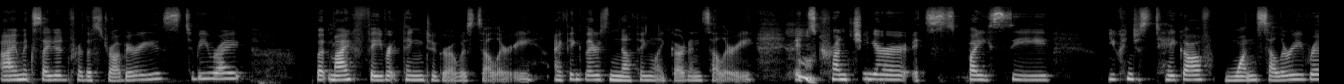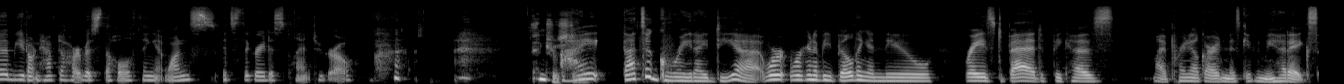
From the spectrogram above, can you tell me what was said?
I'm excited for the strawberries to be ripe, but my favorite thing to grow is celery. I think there's nothing like garden celery. It's crunchier, it's spicy. You can just take off one celery rib. You don't have to harvest the whole thing at once. It's the greatest plant to grow. Interesting. I that's a great idea. We're we're going to be building a new raised bed because my perennial garden is giving me headaches.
